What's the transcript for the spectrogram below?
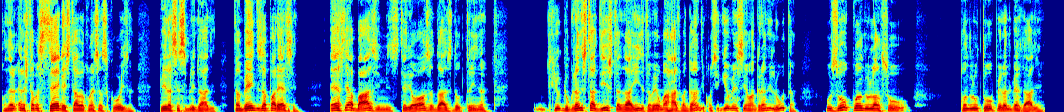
quando ela estava cega, estava com essas coisas, pela sensibilidade, também desaparecem. Esta é a base misteriosa das doutrinas que do grande estadista da Índia também, o Mahatma Gandhi, conseguiu vencer uma grande luta. Usou quando lançou, quando lutou pela liberdade,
